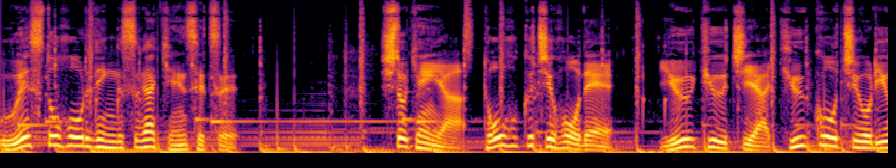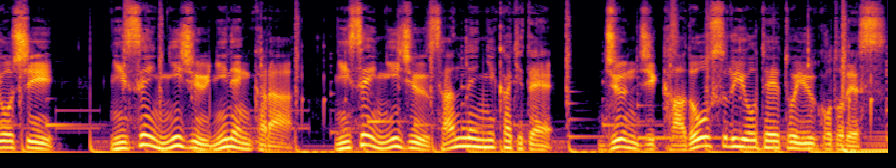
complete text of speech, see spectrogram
ウエストホールディングスが建設。首都圏や東北地方で有給地や休耕地を利用し2022年から2023年にかけて順次稼働する予定ということです。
